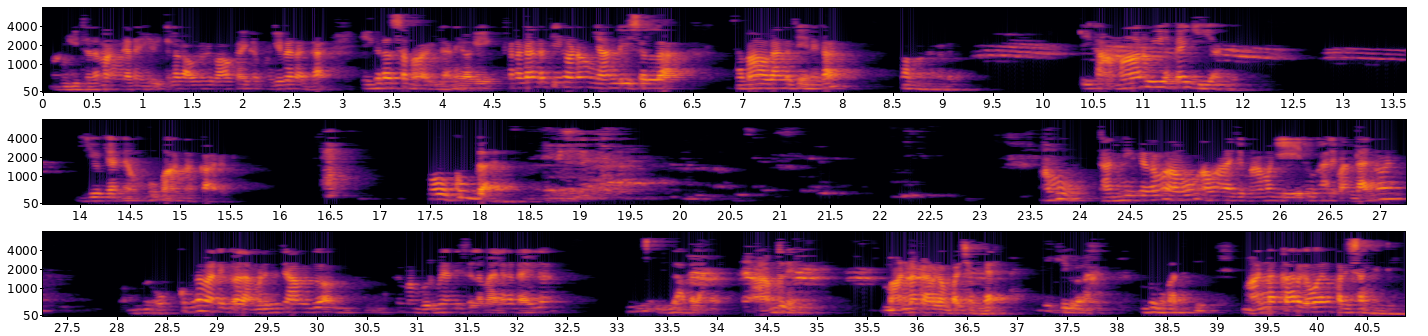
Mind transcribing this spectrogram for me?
මං හිතලා මං ගැන හිතලා කවුරුහරි පව් කරා ඒක මගේ වැරද්දක්. ඒකට සමාවිල්ලා නේ. වගේ කරගන්න තියෙනවා නම් යන්නේ ඉස්සල්ලා සමාව ගන්න තියෙන එක පමණ කරගන්න. ඒක අමාරුයි හැබැයි කියන්නේ. ජීව කියන්නේ උපාන්නකාරය. ඔව් කුග්ගල. අමු තන්නේ කරම අමු අමාරයි මම ගියේ ඒ කාලේ මම දන්නවනේ. ඔක්කොම මට කිව්වා ළමනේ චාම කිව්වා මම බුරුමෙන් ඉස්සෙල්ලා මයිලකට ඇවිල්ලා ඉඳලා අපලා. ආම්දුනේ. මාන්නකාරකම් පරිසම් නැහැ කිව්වා. ඔබ මොකද්ද මාන්නකාරකම ගැන පරිසම් වෙන්නේ.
